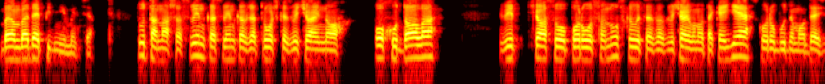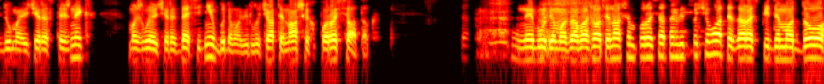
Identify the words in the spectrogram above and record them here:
БМВД підніметься. Тут наша свинка. Свинка вже трошки, звичайно, похудала від часу опоросу. Ну, це зазвичай воно таке є. Скоро будемо десь, думаю, через тижник, можливо, через 10 днів будемо відлучати наших поросяток. Не будемо заважати нашим поросятам відпочивати. Зараз підемо до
